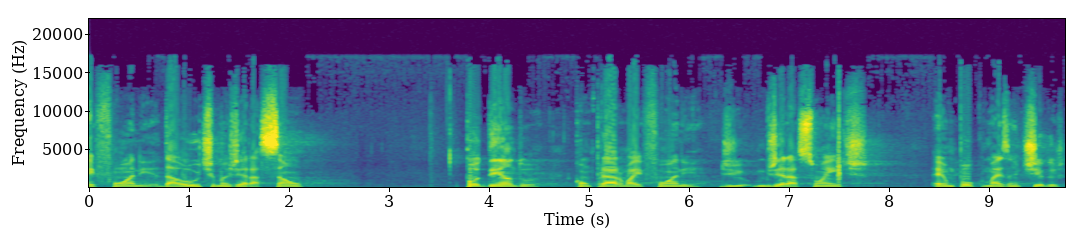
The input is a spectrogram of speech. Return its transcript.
iPhone da última geração, podendo comprar um iPhone de gerações é, um pouco mais antigas?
